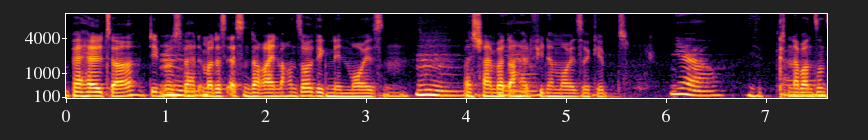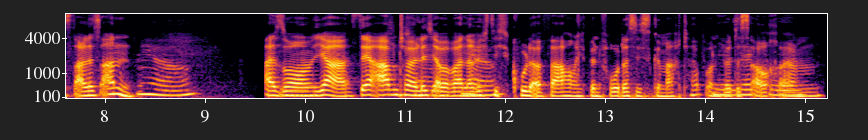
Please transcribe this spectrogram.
Behälter, die müssen mm. wir halt mhm. immer das Essen da reinmachen soll, wegen den Mäusen. Mm. Weil es scheinbar ja. da halt viele Mäuse gibt. Ja. Die knabbern ja. sonst alles an. Ja. Also mhm. ja, sehr abenteuerlich, aber war eine ja. richtig coole Erfahrung. Ich bin froh, dass ich es gemacht habe und ja, würde es auch cool. ähm,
